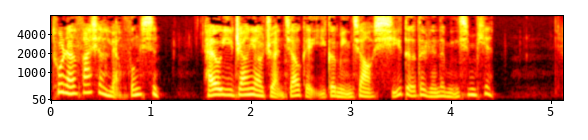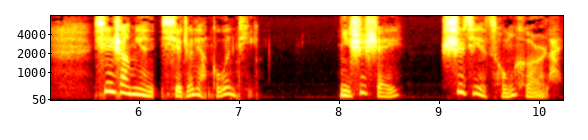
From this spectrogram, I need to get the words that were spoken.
突然发现了两封信，还有一张要转交给一个名叫席德的人的明信片。信上面写着两个问题：“你是谁？”世界从何而来？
